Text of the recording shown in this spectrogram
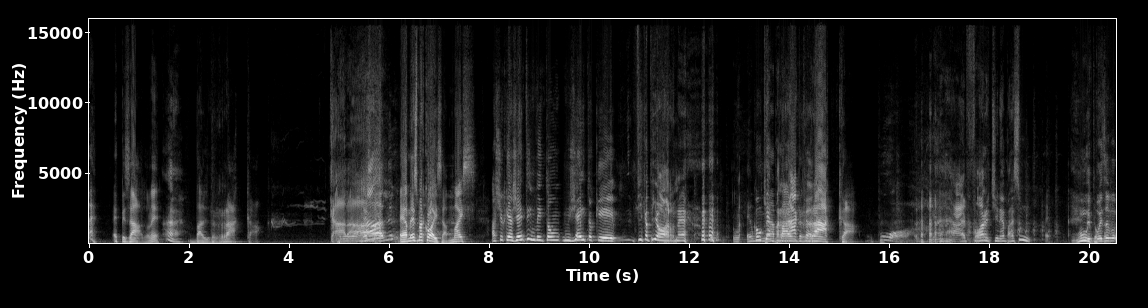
é, é pesado, né? É. Baldracca. Caralho. É a mesma coisa, mas acho que a gente inventou um, um jeito que Fica pior, né? é Como que é braca? Ah, é forte, né? Parece um. Muito Depois eu vou,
